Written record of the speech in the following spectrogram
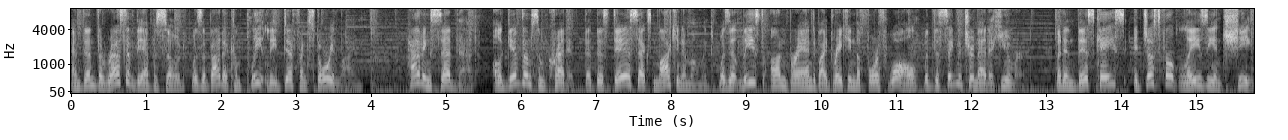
and then the rest of the episode was about a completely different storyline. Having said that, I'll give them some credit that this Deus Ex Machina moment was at least on brand by breaking the fourth wall with the signature meta humor. But in this case, it just felt lazy and cheap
